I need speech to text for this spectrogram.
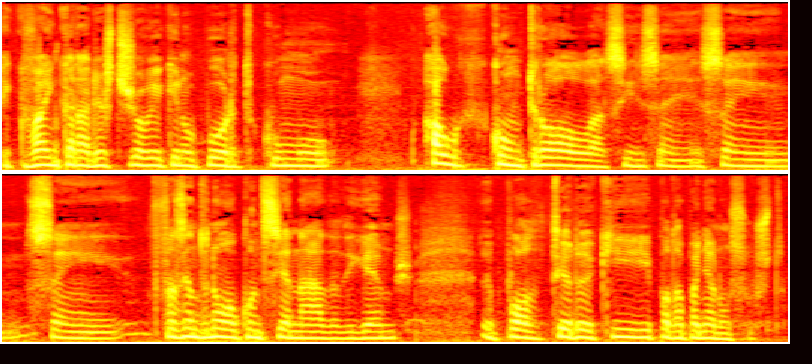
é que vai encarar este jogo aqui no Porto como algo que controla, assim, sem, sem, sem, fazendo não acontecer nada, digamos, pode ter aqui, pode apanhar um susto.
